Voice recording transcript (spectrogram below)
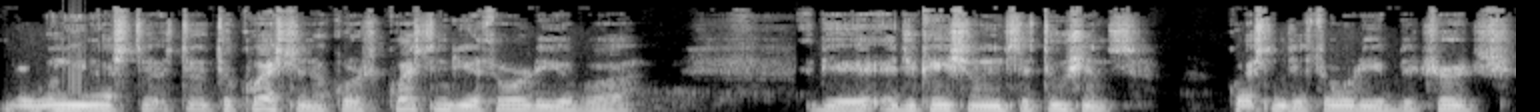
their willingness to, to, to, question, of course, question the authority of uh, the educational institutions, question the authority of the church,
